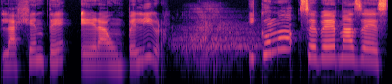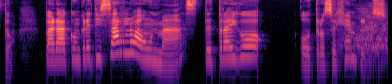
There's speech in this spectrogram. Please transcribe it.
la gente era un peligro. ¿Y cómo se ve más de esto? Para concretizarlo aún más, te traigo otros ejemplos.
